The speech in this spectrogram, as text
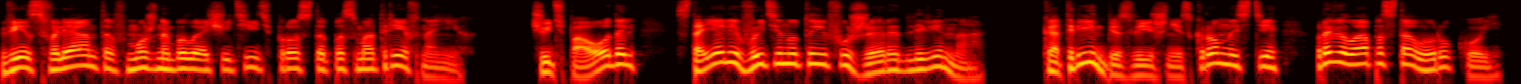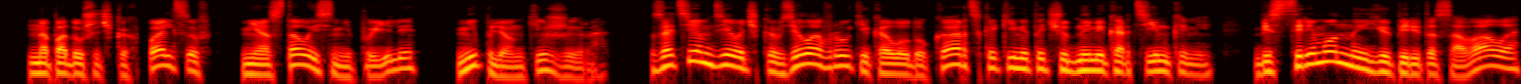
Вес фолиантов можно было ощутить, просто посмотрев на них. Чуть поодаль стояли вытянутые фужеры для вина. Катрин, без лишней скромности, провела по столу рукой. На подушечках пальцев не осталось ни пыли, ни пленки жира. Затем девочка взяла в руки колоду карт с какими-то чудными картинками, бесцеремонно ее перетасовала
